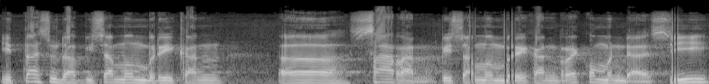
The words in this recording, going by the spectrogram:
kita sudah bisa memberikan eh, saran, bisa memberikan rekomendasi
